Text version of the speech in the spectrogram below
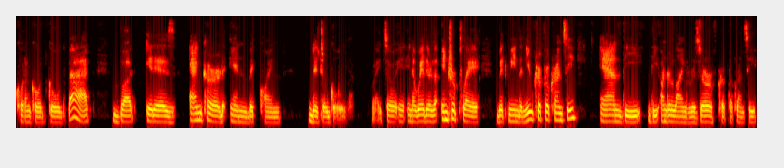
quote unquote gold backed, but it is anchored in Bitcoin digital gold, right? So in, in a way, there's an interplay between the new cryptocurrency and the the underlying reserve cryptocurrency,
